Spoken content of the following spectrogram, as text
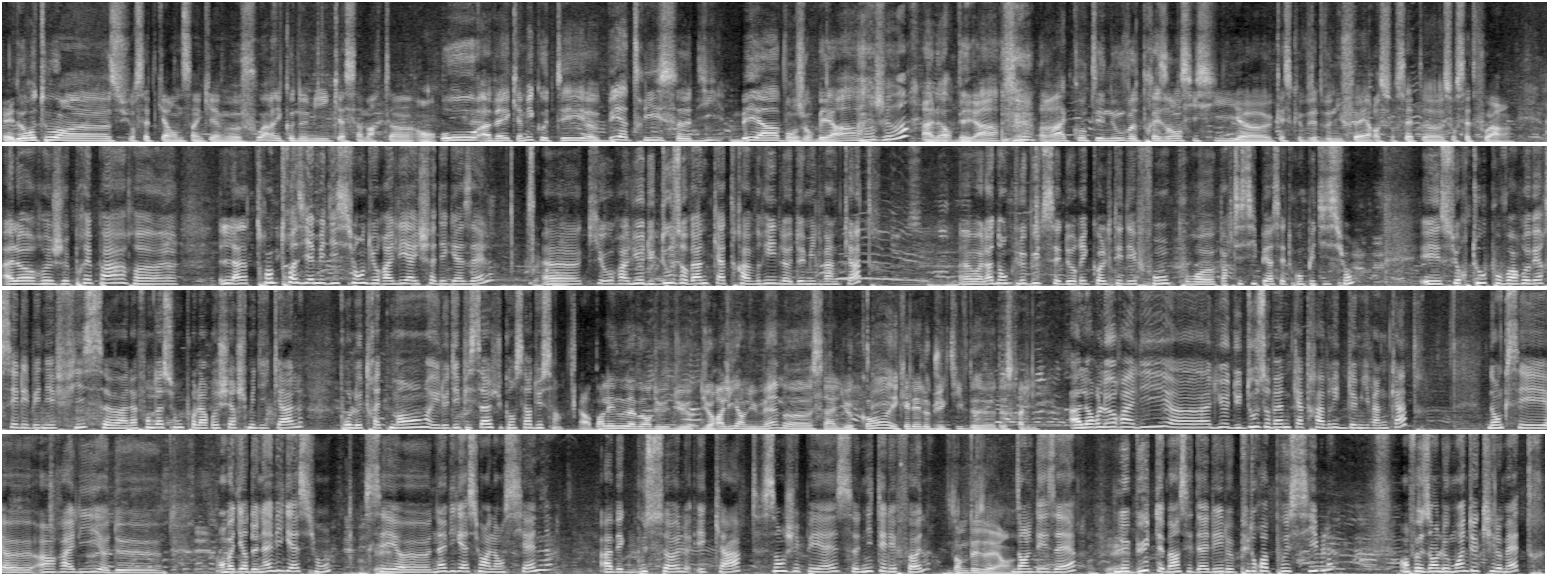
Et de retour hein, sur cette 45e foire économique à Saint-Martin en haut avec à mes côtés euh, Béatrice dit Béa. Bonjour Béa. Bonjour. Alors Béa, racontez-nous votre présence ici. Euh, Qu'est-ce que vous êtes venu faire sur cette, euh, sur cette foire? Alors, euh, je prépare euh, la 33e édition du rallye Aïcha des Gazelles, euh, qui aura lieu du 12 au 24 avril 2024. Euh, voilà, donc le but c'est de récolter des fonds pour euh, participer à cette compétition et surtout pouvoir reverser les bénéfices euh, à la Fondation pour la recherche médicale pour le traitement et le dépistage du cancer du sein. Alors parlez-nous d'abord du, du- du rallye en lui-même. Euh, Ça a lieu quand et quel est l'objectif de, de ce rallye? Alors le rallye euh, a lieu du 12 au 24 avril 2024. Donc c'est euh, un rallye de, on va dire de navigation. C'est euh, navigation à l'ancienne avec boussole et carte, sans GPS ni téléphone, Dans le désert. dans le désert. Le but, eh ben, c'est d'aller le plus droit possible en faisant le moins de kilomètres.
